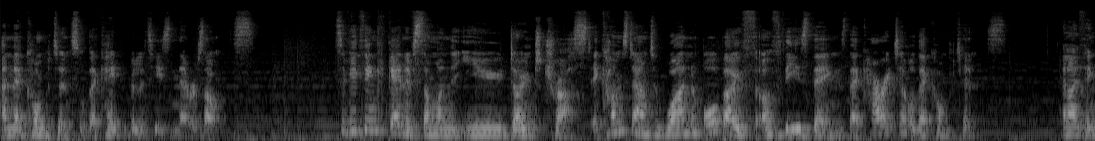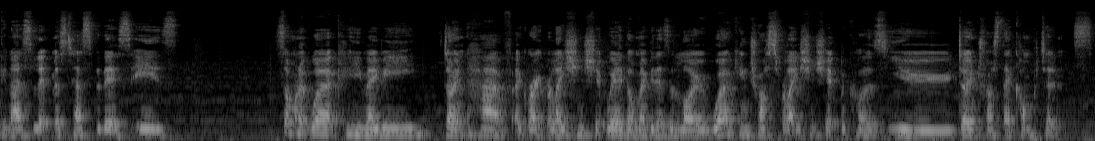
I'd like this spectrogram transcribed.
and their competence or their capabilities and their results. So, if you think again of someone that you don't trust, it comes down to one or both of these things their character or their competence. And I think a nice litmus test for this is someone at work who you maybe don't have a great relationship with, or maybe there's a low working trust relationship because you don't trust their competence.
